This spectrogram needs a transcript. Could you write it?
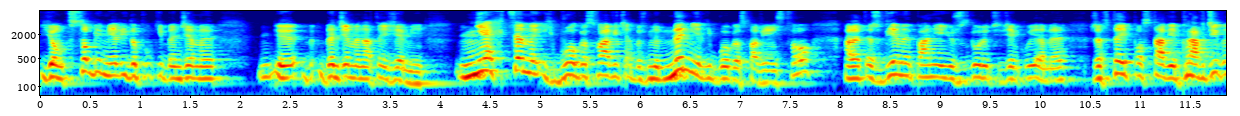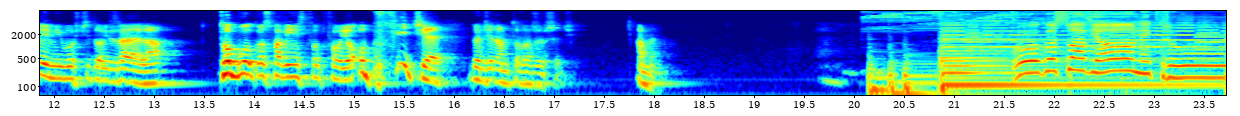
ją w sobie mieli, dopóki będziemy, będziemy na tej ziemi. Nie chcemy ich błogosławić, abyśmy my mieli błogosławieństwo, ale też wiemy, Panie, już z góry Ci dziękujemy, że w tej postawie prawdziwej miłości do Izraela to błogosławieństwo Twoje obficie będzie nam towarzyszyć. Amen. Błogosławiony król,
